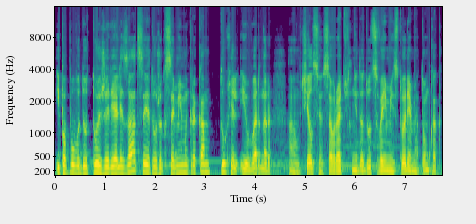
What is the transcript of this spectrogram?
И по поводу той же реализации, это уже к самим игрокам. Тухель и Вернер в Челси соврать не дадут своими историями о том, как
